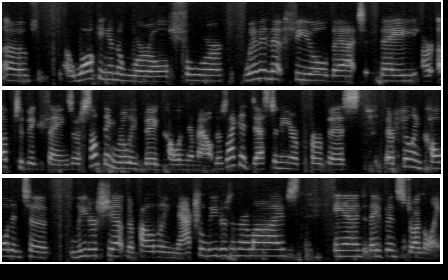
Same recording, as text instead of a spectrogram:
of walking in the world for women that feel that they are up to big things. There's something really big calling them out. There's like a destiny or purpose. They're feeling called into leadership. They're probably natural leaders in their lives, and they've been struggling.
